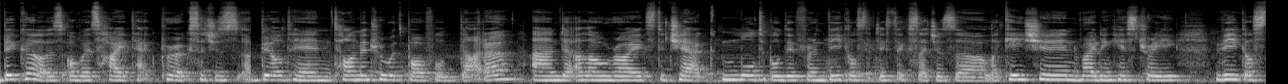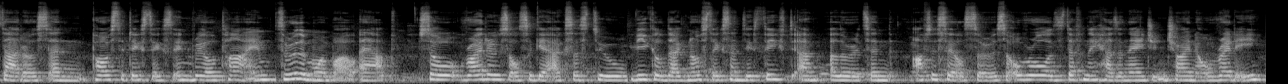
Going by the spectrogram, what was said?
because of its high-tech perks such as uh, built-in telemetry with powerful data and allow rides to check multiple different vehicle statistics such as uh, location, riding history, vehicle status and power statistics in real time through the mobile app. So riders also get access to vehicle diagnostics, anti-theft alerts, and after-sales service. So overall, it definitely has an edge in China already.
